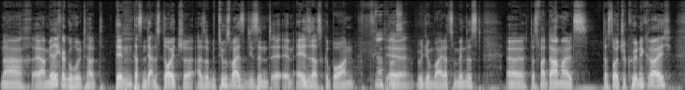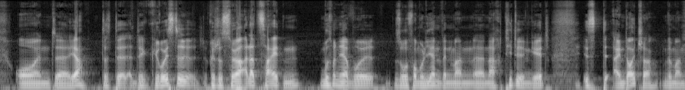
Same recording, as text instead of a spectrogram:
nach äh, Amerika geholt hat. Denn das sind ja alles Deutsche, also beziehungsweise die sind äh, im Elsass geboren, krass. äh, William Wyler zumindest. Das war damals das Deutsche Königreich. Und ja, das, der, der größte Regisseur aller Zeiten, muss man ja wohl so formulieren, wenn man äh, nach Titeln geht, ist ein Deutscher, wenn man,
